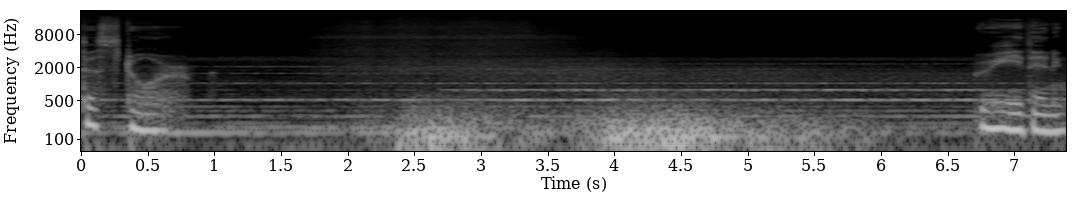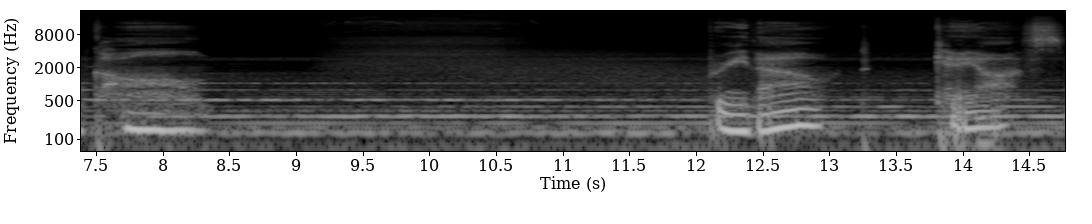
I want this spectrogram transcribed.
the storm. Breathe in calm. Breathe out chaos.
